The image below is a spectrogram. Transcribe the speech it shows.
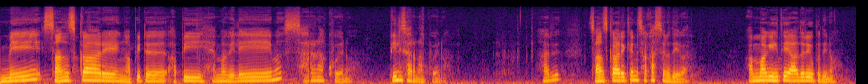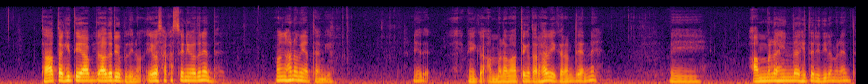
මේ සංස්කාරයෙන් අපිට අපි හැම වෙලේම සරණක් හොයනවා. පිළිසරණක් හොයනවා. හරි සංස්කාරයකැන සකස් වෙන දේවල්. අම්මගේ හිතේ ආදරය උපදිනවා. තාත්තක් හිතේ ආදරය උපදිනවා. ඒව සකස් වෙන වද නැද්ද? මං හන මේ අත්තන්ගේ. නේද? මේක අම්මල මාත්තක තරහවේ කරන්න දෙන්න මේ අම්මල හින්දා හිත රිදිලම නැද්ද?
